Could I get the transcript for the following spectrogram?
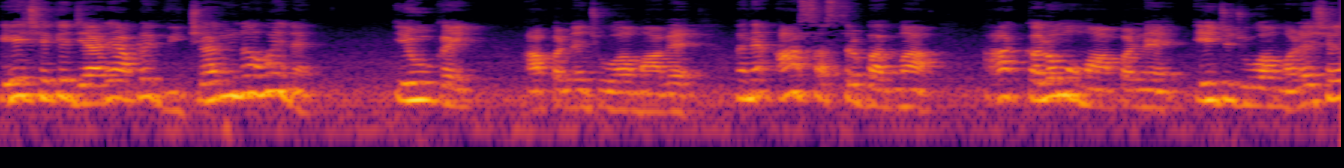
એ છે કે જ્યારે આપણે વિચાર્યું ન હોય ને, એવું કંઈક આપણને જોવામાં આવે. અને આ શાસ્ત્ર ભાગમાં આ કલમોમાં આપણને એ જ જોવા મળે છે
